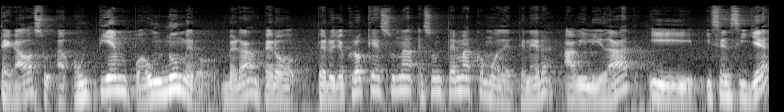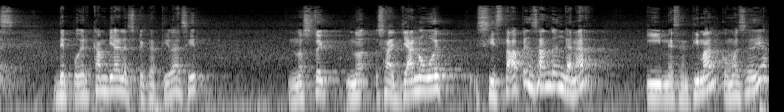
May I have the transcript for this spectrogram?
pegado a, su, a, un tiempo, a un número, ¿verdad? Pero, pero yo creo que es, una, es un tema como de tener habilidad y, y sencillez de poder cambiar la expectativa, decir, no estoy, no, o sea, ya no voy, si estaba pensando en ganar y me sentí mal como ese día,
